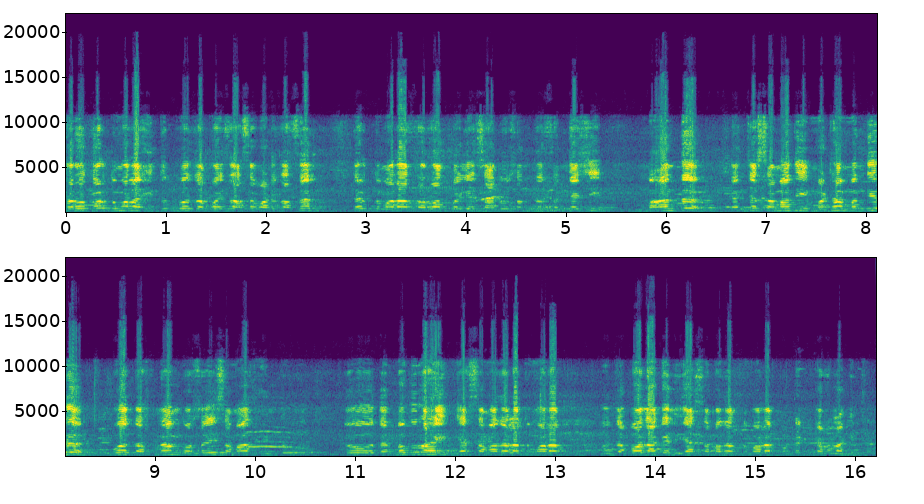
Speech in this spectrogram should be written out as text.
खरोखर तुम्हाला हिंदुत्व जपायचं असं वाटत असेल तर तुम्हाला सर्वात पहिले साधू संत संन्यासी महंत त्यांच्या समाधी मठ मंदिरं व दसनाम गोसाई समाज हिंदू जो धर्मगुरू आहे या समाजाला तुम्हाला जपावं लागेल या समाजाला तुम्हाला प्रोटेक्ट करावं लागेल.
